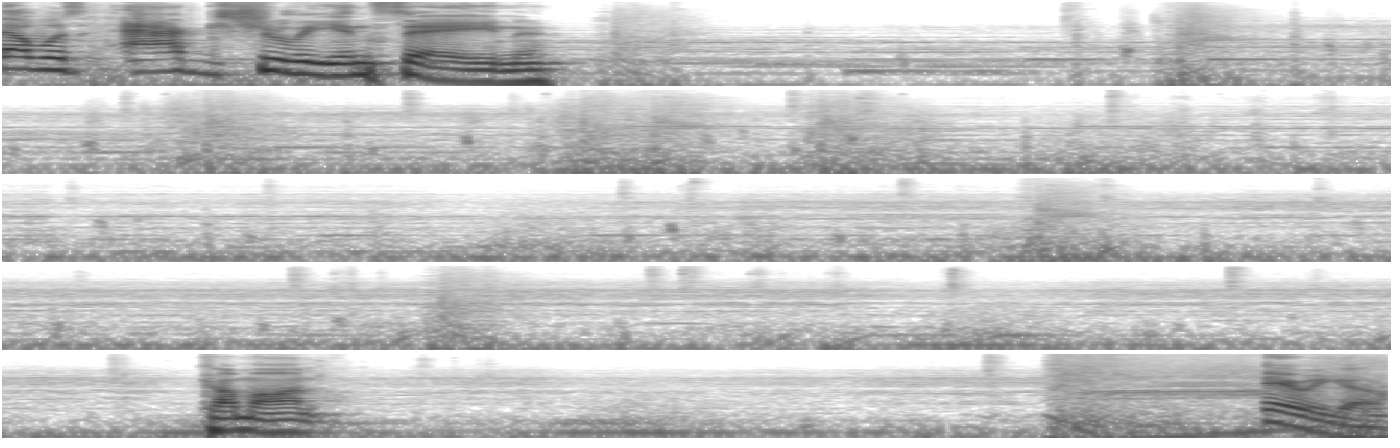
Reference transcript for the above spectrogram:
That was actually insane. Come on. There we go.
